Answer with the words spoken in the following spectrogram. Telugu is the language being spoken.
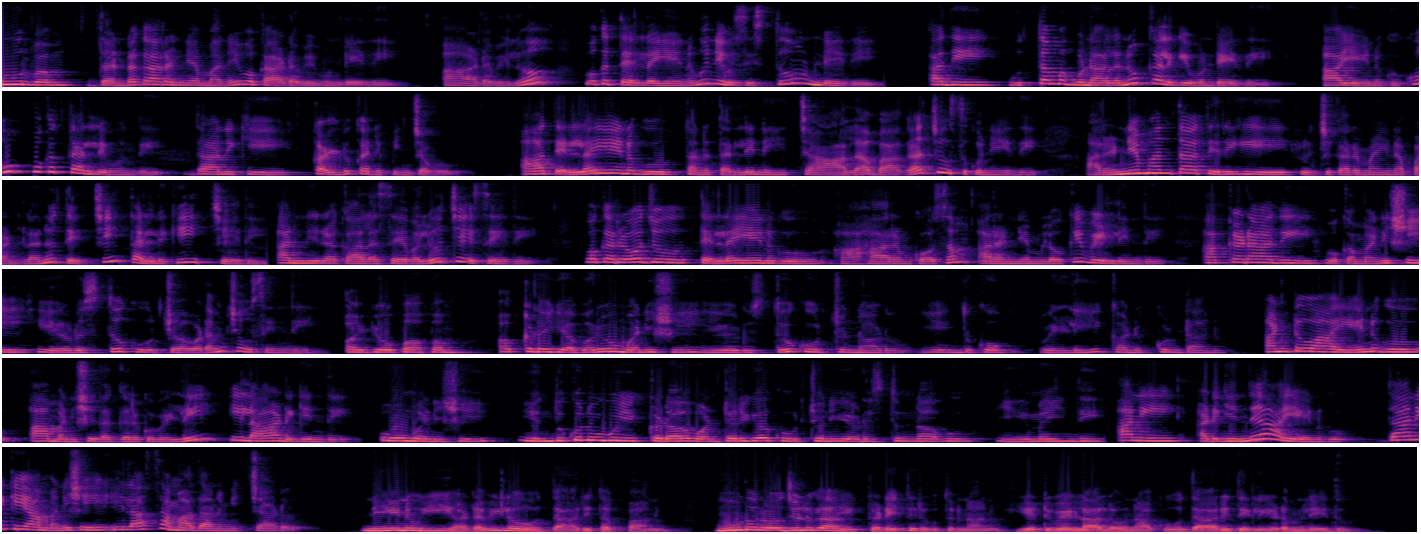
పూర్వం దండకారణ్యం అని ఒక అడవి ఉండేది. ఆ అడవిలో ఒక తెల్ల ఏనుగు నివసిస్తూ ఉండేది. అది ఉత్తమ గుణాలను కలిగి ఉండేది. ఆ ఏనుగుకు ఒక తల్లి ఉంది. దానికి కళ్ళు కనిపించవు. ఆ తెల్ల ఏనుగు తన తల్లిని చాలా బాగా చూసుకునేది. అరణ్యమంతా తిరిగి రుచికరమైన పండ్లను తెచ్చి తల్లికి ఇచ్చేది. అన్ని రకాల సేవలు చేసేది. ఒకరోజు తెల్ల ఏనుగు ఆహారం కోసం అరణ్యంలోకి వెళ్ళింది. అక్కడ అది ఒక మనిషి ఏడుస్తూ కూర్చోవడం చూసింది. అయ్యో పాపం అక్కడ ఎవరో మనిషి ఏడుస్తూ కూర్చున్నాడు. ఎందుకో వెళ్ళి కనుక్కుంటాను. అంటూ ఆ ఏనుగు ఆ మనిషి దగ్గరకు వెళ్ళి ఇలా అడిగింది. ఓ మనిషి ఎందుకు నువ్వు ఇక్కడ ఒంటరిగా కూర్చొని ఏడుస్తున్నావు? ఏమైంది? అని అడిగింది ఆ ఏనుగు. దానికి ఆ మనిషి ఇలా సమాధానమిచ్చాడు. నేను ఈ అడవిలో దారి తప్పాను. మూడు రోజులుగా ఇక్కడే తిరుగుతున్నాను. ఎటు వెళ్ళాలో నాకు దారి తెలియడం లేదు.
